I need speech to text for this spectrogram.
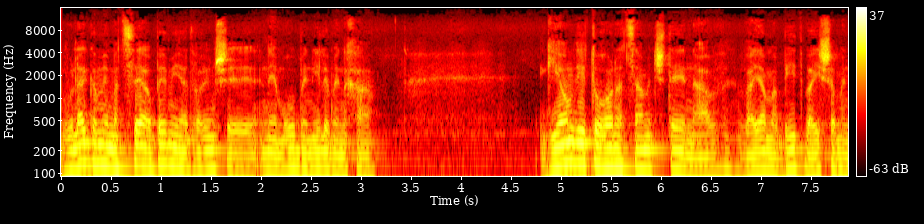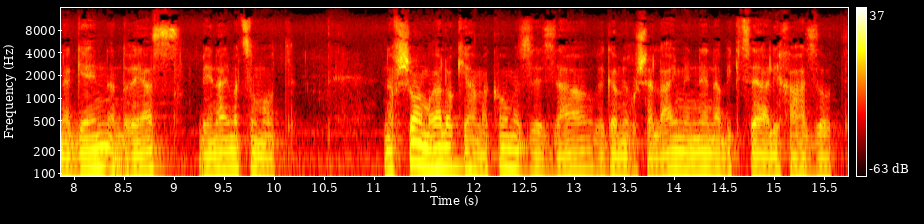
ואולי גם ממצה הרבה מהדברים שנאמרו ביני לבינך. גיום דיטורון עצם את שתי עיניו, והיה מביט באיש המנגן, אנדריאס, בעיניים עצומות. נפשו אמרה לו כי המקום הזה זר, וגם ירושלים איננה בקצה ההליכה הזאת,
